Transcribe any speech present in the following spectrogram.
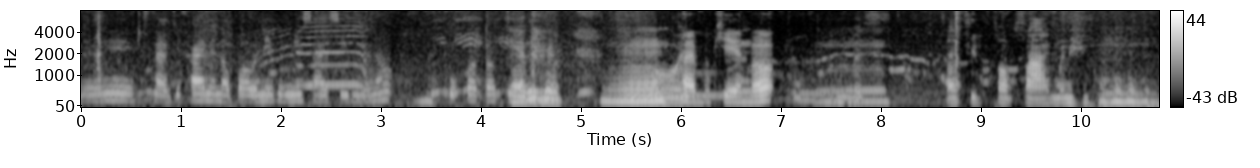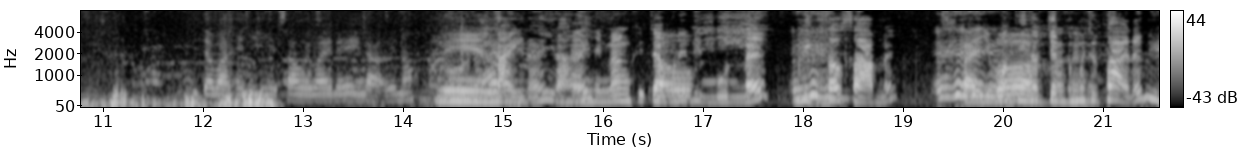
นี่หลานสิคายในเนาะพอวันนี้เพิ่นมีสายซิมแล้วเนาะผูกคอต่อแขนอืมไผบุเคียนบ่เป็นสายสิบสองสายมื้อนี้มี แต่ว่าให้ดีให้เศร้าไว้ๆได้อีหล่ะเอ้ยเนาะแม่นใกล้เด้ออีหล่ะให้เอ้ยให้มั่งคือเจ้าเจ้าบ่ได้ดินบุญเด้มื้อนี้ก็เศร้าสามเด้ไปอยู่บ่บางทีเราเจ็บกับมือสุดท้ายได้นี่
